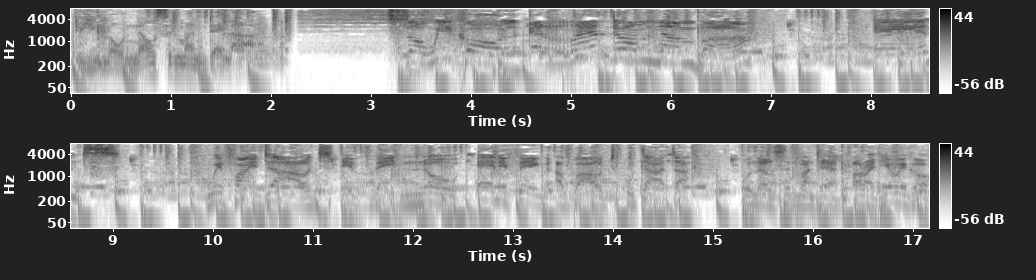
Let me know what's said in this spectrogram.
do you know Nelson Mandela? so we call a random number and we find out if they know anything about utata or Nelson mandela all right here we go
